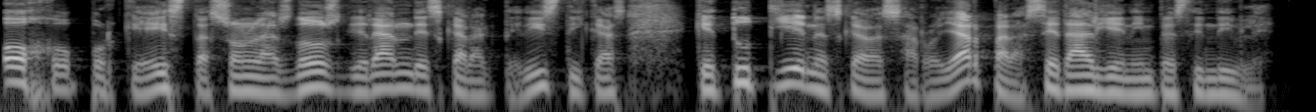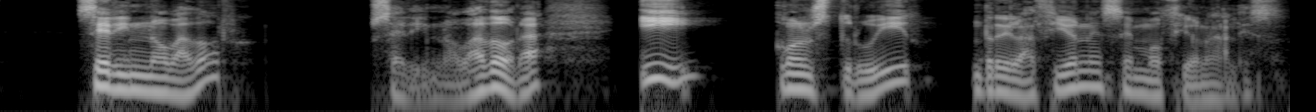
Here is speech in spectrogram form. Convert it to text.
Ojo, porque estas son las dos grandes características que tú tienes que desarrollar para ser alguien imprescindible. Ser innovador, ser innovadora y construir relaciones emocionales.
